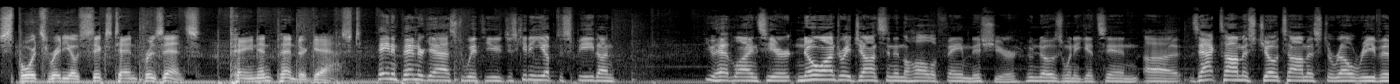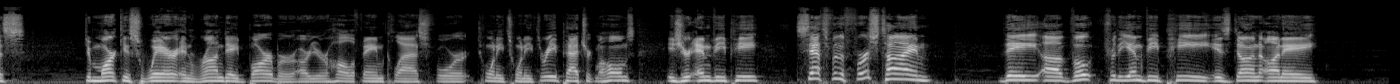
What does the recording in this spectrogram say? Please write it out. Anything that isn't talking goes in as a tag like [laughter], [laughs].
Sports Radio 610 presents Payne and Pendergast. Payne and Pendergast with you, just getting you up to speed on a few headlines here. No Andre Johnson in the Hall of Fame this year. Who knows when he gets in? Uh, Zach Thomas, Joe Thomas, Darrelle Revis, Demarcus Ware, and Rondé Barber are your Hall of Fame class for 2023. Patrick Mahomes is your MVP. Seth, for the first time, they uh, vote for the MVP is done on a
